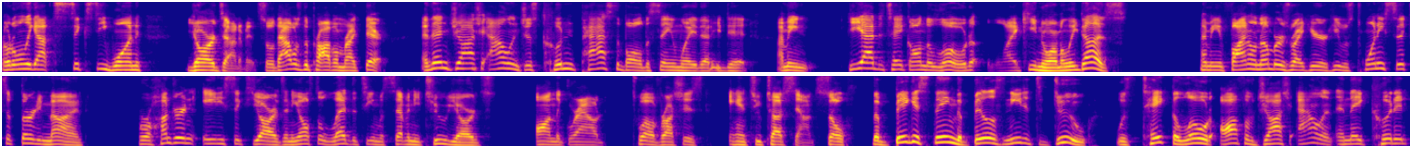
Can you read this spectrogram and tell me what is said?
but only got 61 yards out of it. So that was the problem right there. And then Josh Allen just couldn't pass the ball the same way that he did. I mean, he had to take on the load like he normally does. I mean, final numbers right here. He was 26 of 39 for 186 yards, and he also led the team with 72 yards on the ground, 12 rushes, and two touchdowns. So the biggest thing the Bills needed to do was take the load off of Josh Allen, and they couldn't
